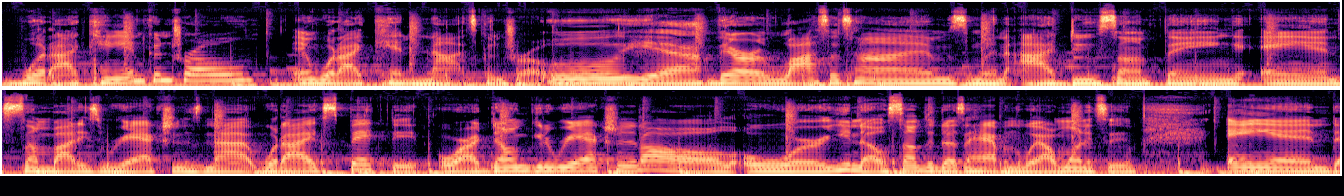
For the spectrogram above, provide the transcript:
what I can control and what I cannot control. Oh yeah. There are lots of times when I do something and somebody's reaction is not what I expected, or I don't get a reaction at all, or you know, something doesn't happen the way I wanted to. And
